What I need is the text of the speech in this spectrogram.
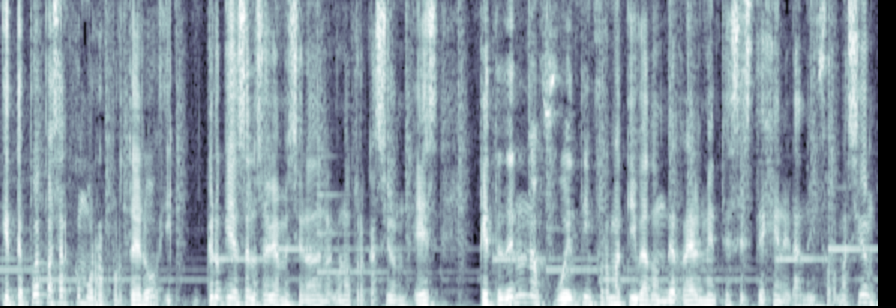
que, te puede pasar como reportero, y creo que ya se los había mencionado en alguna otra ocasión, es que te den una fuente informativa donde realmente se esté generando información.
